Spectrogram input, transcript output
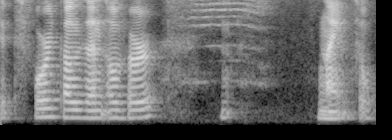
It's 4,000 over 9. So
